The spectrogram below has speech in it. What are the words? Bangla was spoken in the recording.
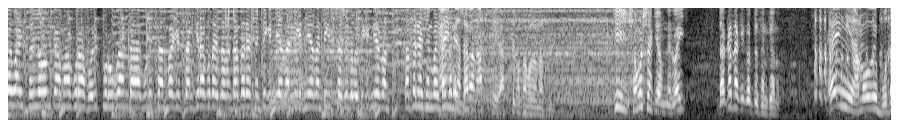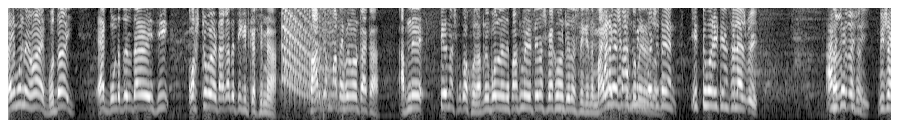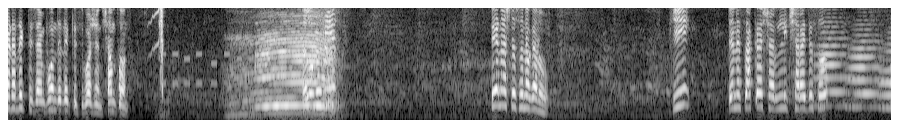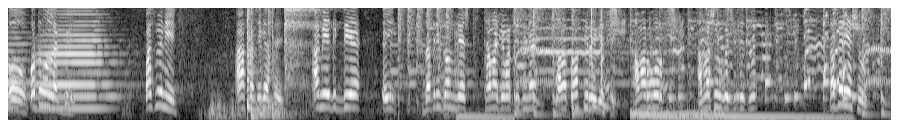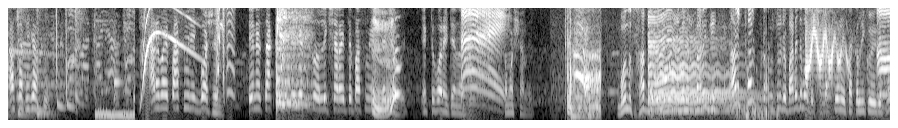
এ ভাই শ্রীলঙ্কা মাগুরা ফরিদপুর উগান্ডা গুলিস্তান পাকিস্তান কিরা কোথায় যাবেন? তাড়াতাড়ি আসেন টিকিট নিয়ে যান টিকিট নিয়ে যান টিকিট শেষ হয়ে গেল টিকিট নিয়ে যান। তাড়াতাড়ি আসেন ভাই তাড়াতাড়ি আসেন। দাঁড়ান আস্তে আস্তে কথা বলেন আপনি। কি সমস্যা কি আপনার ভাই? ডাকা ডাকি করতেছেন কেন? এই মিয়া আমার ওই বোধাই মনে হয় বোধাই এক ঘণ্টা ধরে দাঁড়িয়ে রয়েছি কষ্ট করে টাকাতে টিকিট কাটছি মিয়া। পার গ্রাম মাথায় ফেলানো টাকা। আপনি ট্রেন আসব কখন? আপনি বললেন পাঁচ মিনিট ট্রেন আসবে এখনও ট্রেন আসলে কিন্তু। মাইরে পাঁচ মিনিট বসে না। দেন একটু পরে ট্রেন চলে আসবে। আমি দেখতেছি বিষয়টা দেখতেছি আমি ফোন দিয়ে দেখতেছি বসেন শান্তন। ট্রেন আসতেছে না কেন? কি? ট্রেনের চাকা শারীরিক সারাইতেছো? ও কতক্ষণ লাগবে? পাঁচ মিনিট? আচ্ছা ঠিক আছে। আমি এদিক দিয়ে এই যাত্রীগণ গ্যাস থামাইতে পারতেছি না। তারা তো অস্থির হয়ে গেছে। আমার উপর হামলা শুরু করে দিতেছে। তাড়াতাড়ি এসো আচ্ছা ঠিক আছে। আরে ভাই পাঁচ মিনিট বসেন। ট্রেনের চাকা লেগে গেছে তো লিক সারাইতে পাঁচ মিনিট দেরি হবে। একটু পরে ট্রেন। সমস্যা নেই। বন্ধু সাত বাড়ি দি। আরে চল দুটো বাড়িতে বলতে ট্রেনে লিক হয়ে গেছে।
